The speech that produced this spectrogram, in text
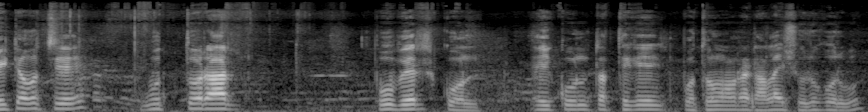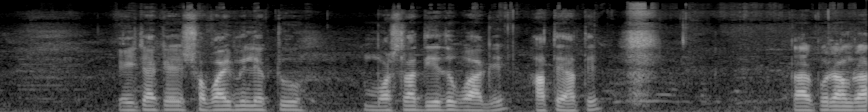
এইটা হচ্ছে উত্তর আর পূবের কোণ। এই কোণটার থেকে প্রথম আমরা ঢালাই শুরু করব। এইটাকে সবাই মিলে একটু মশলা দিয়ে দেবো আগে, হাতে হাতে। তারপরে আমরা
